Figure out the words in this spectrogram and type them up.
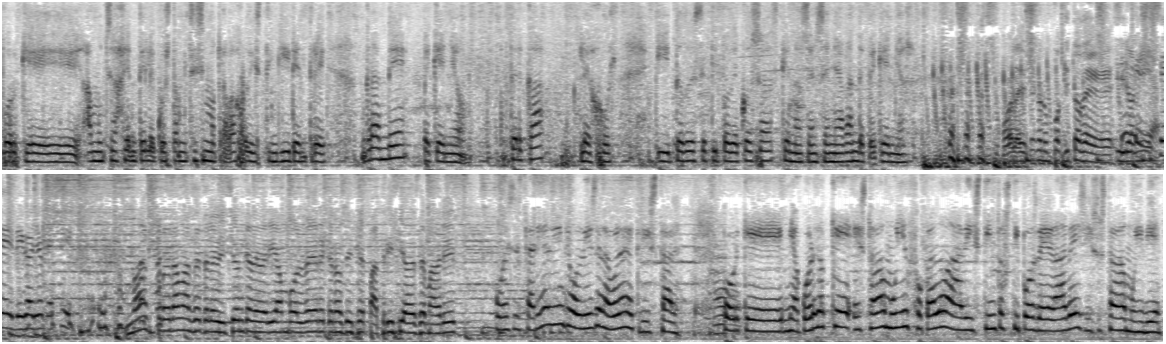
porque a mucha gente le cuesta muchísimo trabajo distinguir entre grande, pequeño, cerca, lejos y todo ese tipo de cosas que nos enseñaban de pequeños. Supongo que lo dice con un poquito de Sí, ironía. sí, digo yo que sí. Más programas de televisión que deberían volver, que nos dice Patricia desde Madrid. Pues estaría bien que volviese la bola de cristal, porque me acuerdo que estaba muy enfocado a distintos tipos de edades y eso estaba muy bien.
